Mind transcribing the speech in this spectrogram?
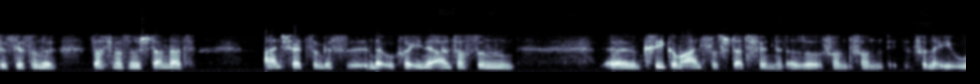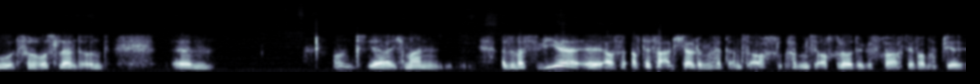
das ist ja so eine, sag ich mal, so eine Standard-Einschätzung, dass in der Ukraine einfach so ein äh, Krieg um Einfluss stattfindet, also von von von der EU und von Russland und ähm, und ja, ich meine, also was wir äh, auf, auf der Veranstaltung hat uns auch haben uns auch Leute gefragt, ja, warum habt ihr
